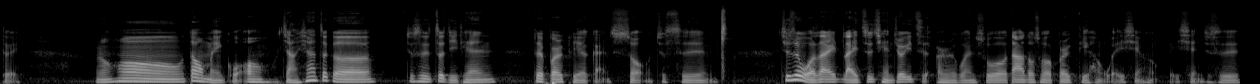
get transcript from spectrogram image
对。然后到美国哦，讲一下这个，就是这几天对 Berkeley 的感受，就是就是我在来之前就一直耳闻说，大家都说 Berkeley 很危险，很危险，就是。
